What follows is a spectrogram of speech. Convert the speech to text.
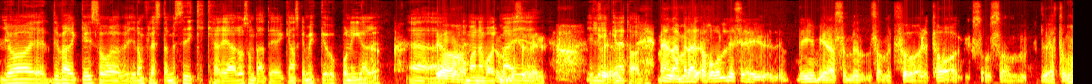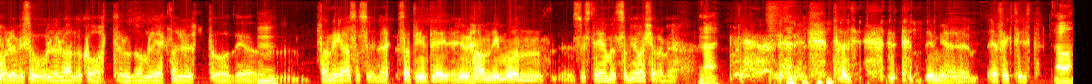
Ja, eh, det verkar ju så i de flesta musikkarriärer och sånt där. Det är ganska mycket upp och ner. Eh, Ja, om man har varit med i. i leken ett tag. Men jag menar, Hollis är ju, det är ju mer som, en, som ett företag. Liksom, som, du vet, de har revisorer och advokater och de räknar ut och det Mm. planeras och så vidare. Så att det inte är ur hand i mun systemet som jag kör med. Nej. det är mer effektivt. Ja.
